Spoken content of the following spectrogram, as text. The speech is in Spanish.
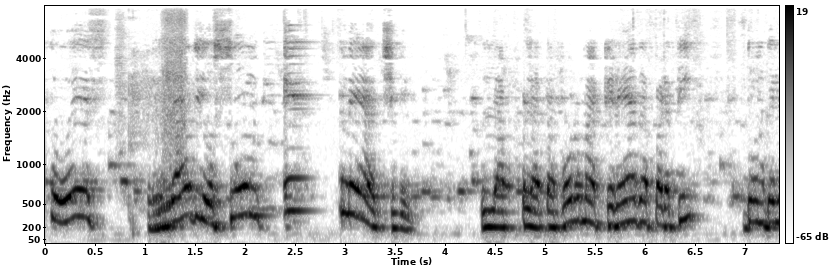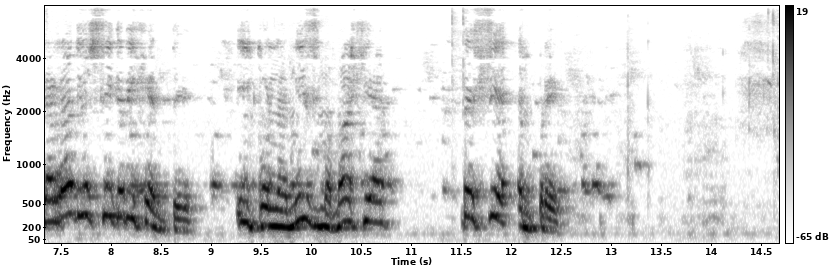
Esto es Radio Zoom MH, la plataforma creada para ti, donde la radio sigue vigente y con la misma magia de siempre.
